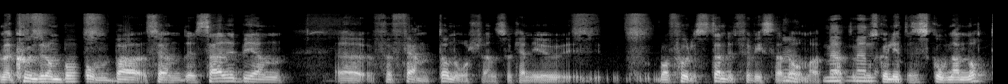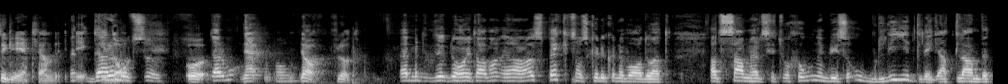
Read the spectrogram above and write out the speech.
Men kunde de bomba sönder Serbien för 15 år sedan så kan ni ju vara fullständigt förvissade mm, om att, men, att men, de skulle inte skona något i Grekland i, däremot idag. Så, Och, däremot, nej, ja, förlåt. Nej, men du, du har ju ett annan, en annan aspekt som skulle kunna vara då att, att samhällssituationen blir så olidlig att landet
